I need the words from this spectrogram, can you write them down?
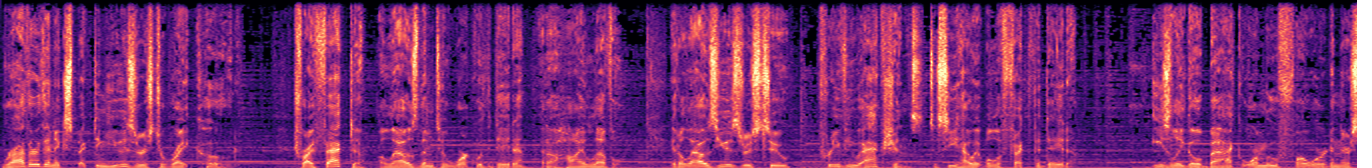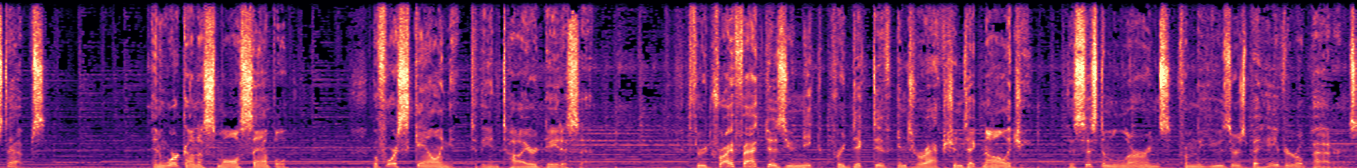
Rather than expecting users to write code, Trifacta allows them to work with data at a high level. It allows users to preview actions to see how it will affect the data, easily go back or move forward in their steps, and work on a small sample before scaling it to the entire dataset. Through Trifacta's unique predictive interaction technology, the system learns from the user's behavioral patterns,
